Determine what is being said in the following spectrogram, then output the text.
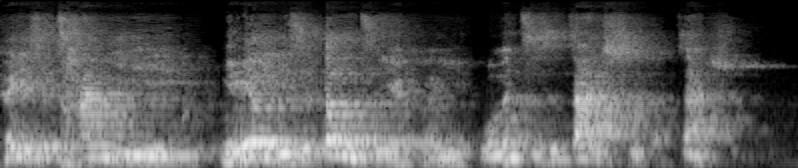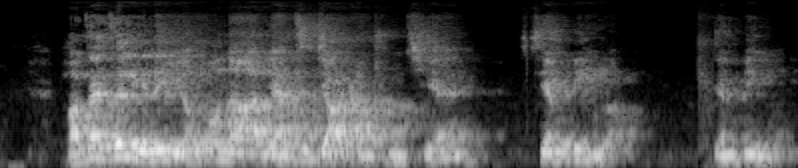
可以是餐椅，你没有椅子凳子也可以，我们只是暂时的，暂时的。好，在这里了以后呢，两只脚掌冲前，先并了，先并了，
